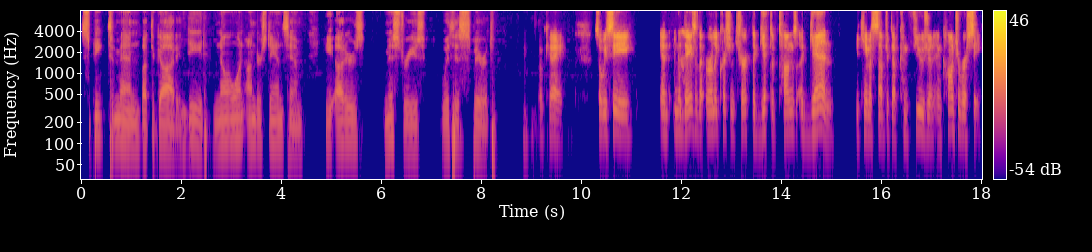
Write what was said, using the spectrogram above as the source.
speak to men but to God. Indeed, no one understands him he utters mysteries with his spirit. Okay. So we see in, in the days of the early Christian church, the gift of tongues again became a subject of confusion and controversy.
